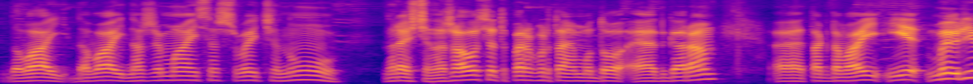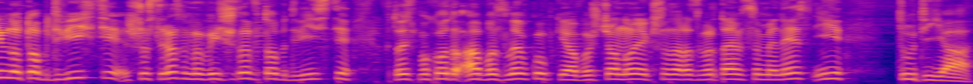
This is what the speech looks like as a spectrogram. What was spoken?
Давай, давай, нажимайся швидше. Ну. Нарешті нажалося, тепер гортаємо до Едгара. Е, так, давай. І ми рівно топ-200. Що серйозно, ми вийшли в топ-200. Хтось, походу, або злив кубки, або що. Ну, якщо зараз гортаємося ми низ і. Тут я.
